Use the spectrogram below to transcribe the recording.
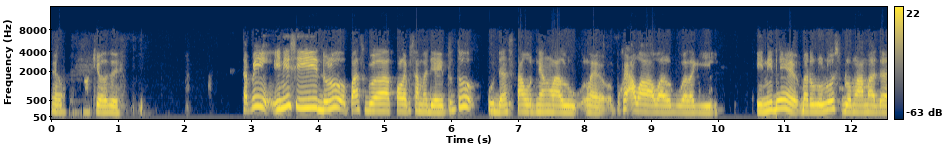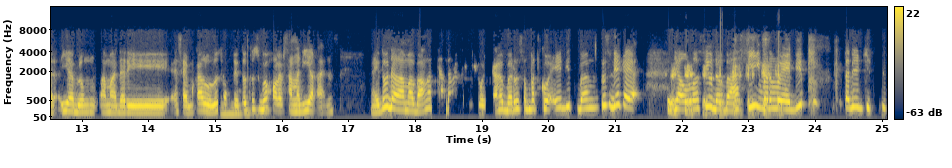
ya, ya sih tapi ini sih dulu pas gue collab sama dia itu tuh udah setahun yang lalu pokoknya awal-awal gue lagi ini deh baru lulus belum lama dari iya belum lama dari SMK lulus waktu itu terus gue collab sama dia kan. Nah itu udah lama banget kan tapi videonya baru sempat gue edit bang. Terus dia kayak ya Allah sih udah basi baru lu edit. Kata dia gitu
